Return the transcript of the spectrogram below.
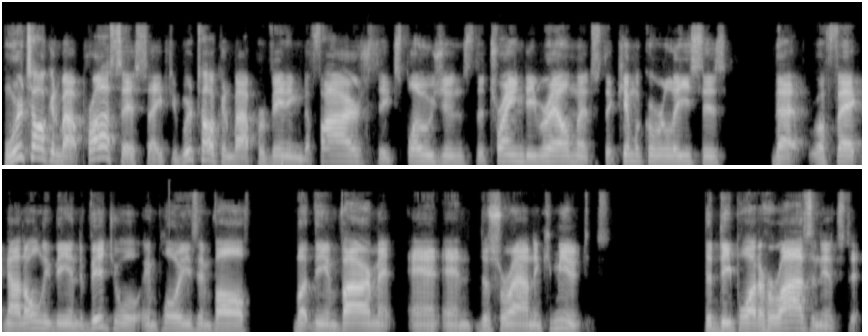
When we're talking about process safety, we're talking about preventing the fires, the explosions, the train derailments, the chemical releases that affect not only the individual employees involved, but the environment and, and the surrounding communities. The Deepwater Horizon incident,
